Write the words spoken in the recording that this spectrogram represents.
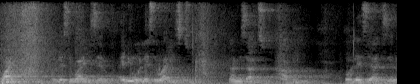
Y is 2, or let's say Y is 0. Anyone, let's say Y is 2. That means at 2, Abi? Or let's say at 0.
